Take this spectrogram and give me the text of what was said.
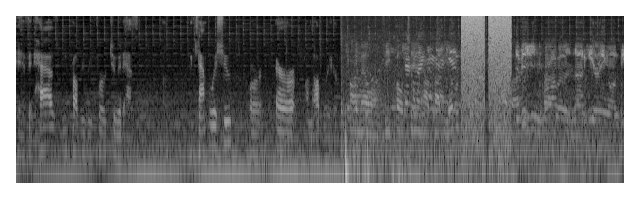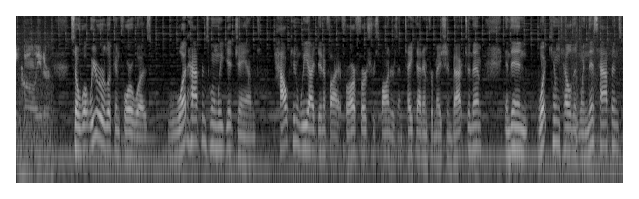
If it has, we probably refer to it as a mechanical issue or error on the operator. Tom L on VCall 10. How copy, over. Division Bravo is not hearing on V call either. So what we were looking for was what happens when we get jammed? How can we identify it for our first responders and take that information back to them? And then what can we tell them when this happens?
